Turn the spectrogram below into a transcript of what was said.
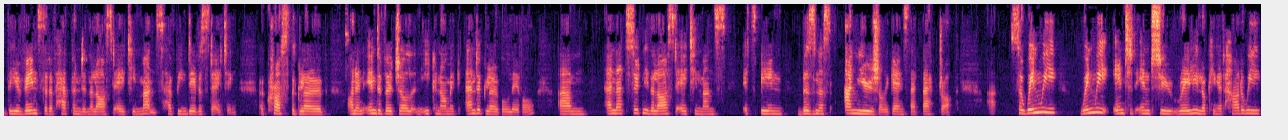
the events that have happened in the last 18 months have been devastating across the globe on an individual, an economic, and a global level. Um, and that's certainly the last 18 months, it's been business unusual against that backdrop. Uh, so when we when we entered into really looking at how do we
